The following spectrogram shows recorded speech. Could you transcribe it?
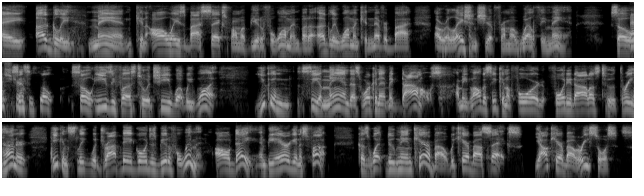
a ugly man can always buy sex from a beautiful woman, but an ugly woman can never buy a relationship from a wealthy man. So since it's so so easy for us to achieve what we want, you can see a man that's working at McDonald's. I mean, long as he can afford forty dollars to three hundred, he can sleep with drop dead gorgeous, beautiful women all day and be arrogant as fuck. Because what do men care about? We care about sex. Y'all care about resources.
